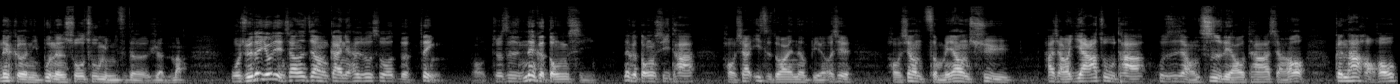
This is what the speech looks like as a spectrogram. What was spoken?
那个你不能说出名字的人嘛。我觉得有点像是这样的概念，他就说 the thing 哦，就是那个东西，那个东西它好像一直都在那边，而且好像怎么样去，他想要压住它，或者是想治疗它，想要跟他好好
